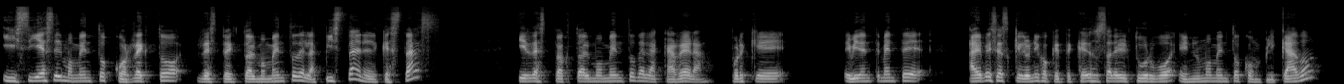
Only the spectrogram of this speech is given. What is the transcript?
y si es el momento correcto respecto al momento de la pista en el que estás y respecto al momento de la carrera, porque evidentemente hay veces que lo único que te queda es usar el turbo en un momento complicado,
